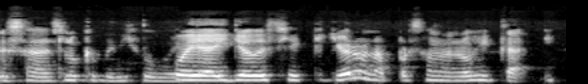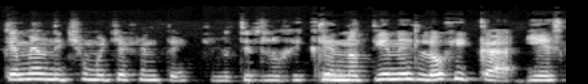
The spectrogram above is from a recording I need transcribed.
esa es lo que me dijo, güey. Güey, ahí yo decía que yo era una persona lógica. ¿Y qué me han dicho mucha gente? Que no tiene lógica. Que güey. no tienes lógica. Y es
